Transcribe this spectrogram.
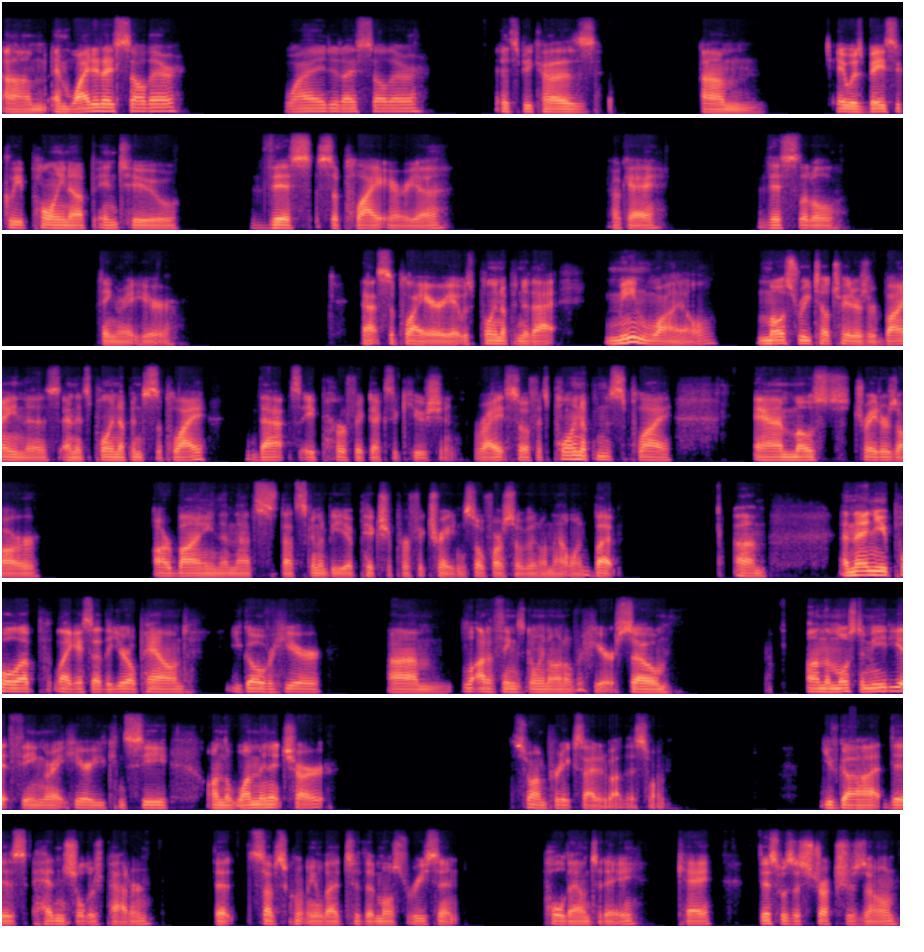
Um, and why did I sell there? Why did I sell there? It's because um, it was basically pulling up into this supply area. Okay. This little thing right here. That supply area, it was pulling up into that. Meanwhile, most retail traders are buying this and it's pulling up into supply. That's a perfect execution, right? So if it's pulling up into supply and most traders are are buying, then that's that's going to be a picture perfect trade. And so far, so good on that one. But um, and then you pull up, like I said, the euro pound. You go over here. Um, a lot of things going on over here. So on the most immediate thing right here, you can see on the one minute chart. So I'm pretty excited about this one. You've got this head and shoulders pattern that subsequently led to the most recent pull down today. Okay. This was a structure zone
